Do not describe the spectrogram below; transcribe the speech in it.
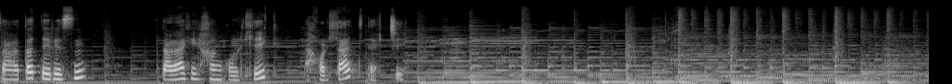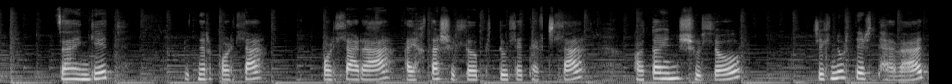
За одоо дээрэс нь дараагийнхаа гурлыг давхарлаад тавьчих. За ингээд бид нэр гурлаа гурлаараа аягтай шөлөө битүүлээ тавьчлаа. Одоо энэ шөлөө жигнүүр дээр тавиад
